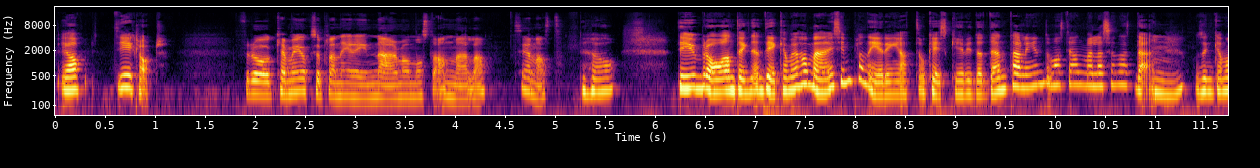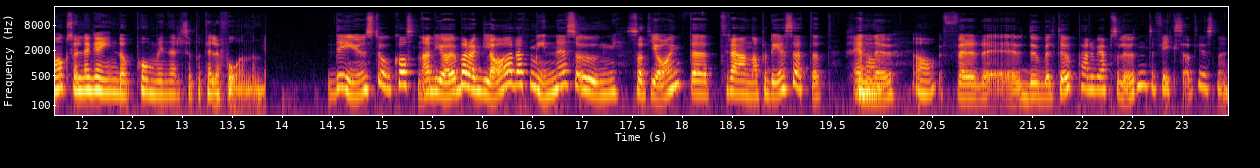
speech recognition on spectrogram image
Ja, det är klart. För då kan man ju också planera in när man måste anmäla senast. Ja, det är ju bra att anteckna. Det kan man ha med i sin planering att okej, okay, ska jag rida den tävlingen då måste jag anmäla senast där. Mm. Och sen kan man också lägga in då påminnelse på telefonen det är ju en stor kostnad. Jag är bara glad att min är så ung så att jag inte tränar på det sättet ännu. Ja, ja. För eh, dubbelt upp hade vi absolut inte fixat just nu.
